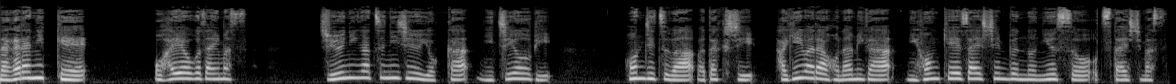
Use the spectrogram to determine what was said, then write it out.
ながら日経。おはようございます。12月24日日曜日。本日は私、萩原ほなみが日本経済新聞のニュースをお伝えします。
